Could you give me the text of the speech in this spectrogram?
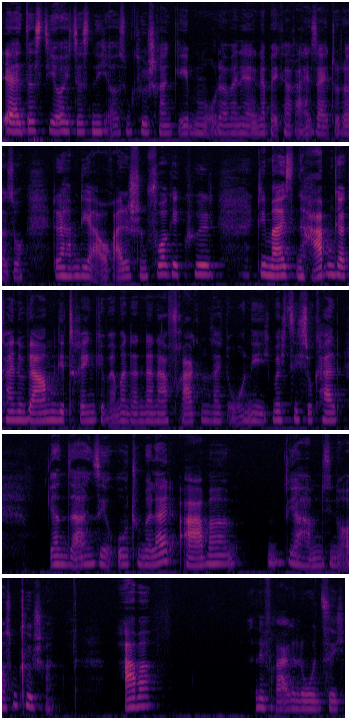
äh, dass die euch das nicht aus dem Kühlschrank geben oder wenn ihr in der Bäckerei seid oder so. Dann haben die ja auch alles schon vorgekühlt. Die meisten haben gar keine warmen Getränke. Wenn man dann danach fragt und sagt, oh nee, ich möchte es nicht so kalt, dann sagen sie, oh, tut mir leid, aber wir haben sie nur aus dem Kühlschrank. Aber eine Frage lohnt sich.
